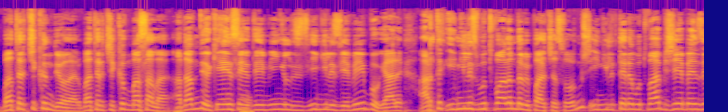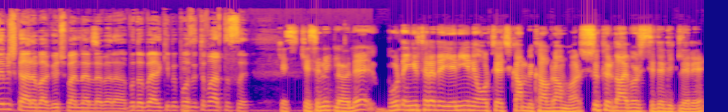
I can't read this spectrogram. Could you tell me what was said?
butter chicken diyorlar. Butter chicken masala. Adam diyor ki en sevdiğim İngiliz İngiliz yemeği bu. Yani artık İngiliz mutfağının da bir parçası olmuş. İngiltere mutfağı bir şeye benzemiş galiba göçmenlerle beraber. Bu da belki bir pozitif artısı. Kes, kesinlikle öyle. Burada İngiltere'de yeni yeni ortaya çıkan bir kavram var. Super diversity dedikleri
